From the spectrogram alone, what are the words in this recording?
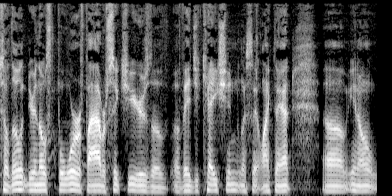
so those, during those four or five or six years of, of education, let's say it like that, uh, you know,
